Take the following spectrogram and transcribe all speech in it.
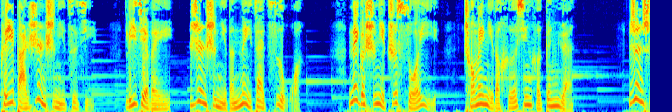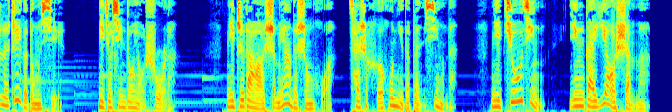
可以把认识你自己理解为认识你的内在自我。那个使你之所以成为你的核心和根源，认识了这个东西，你就心中有数了。你知道什么样的生活才是合乎你的本性的？你究竟应该要什么？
